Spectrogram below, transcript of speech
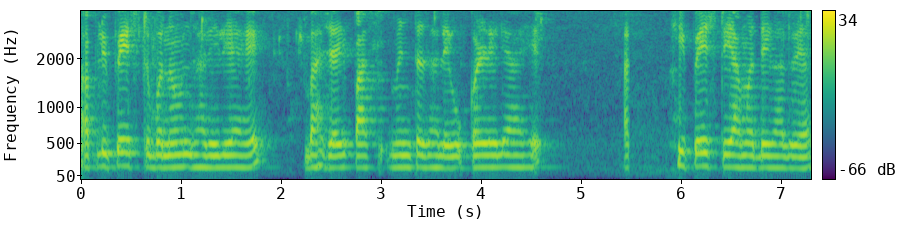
आपली पेस्ट बनवून झालेली आहे. भाज्याही पाच मिनटं झाले उकळलेल्या आहेत. ही पेस्ट यामध्ये घालूयात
